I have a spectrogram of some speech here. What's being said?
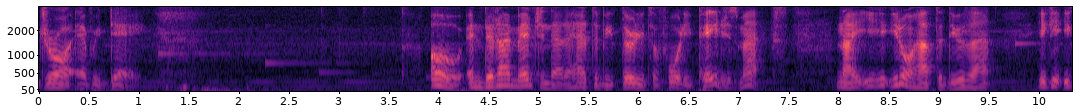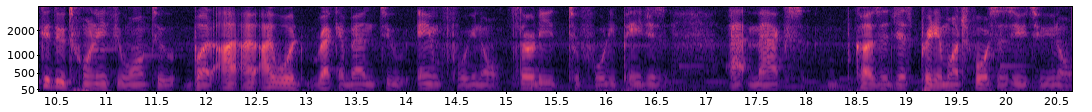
draw every day. Oh and did i mention that it had to be 30 to 40 pages max? Now you, you don't have to do that you could you could do 20 if you want to but I, I i would recommend to aim for you know 30 to 40 pages at max because it just pretty much forces you to you know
